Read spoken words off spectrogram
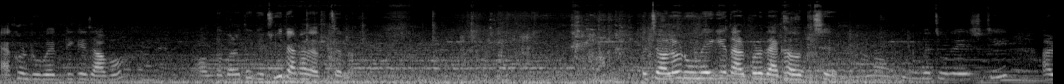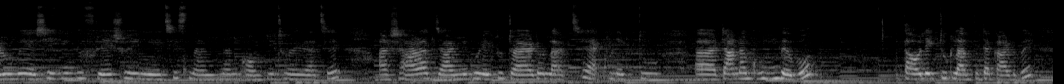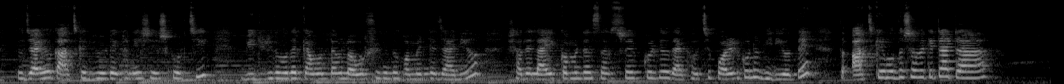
এখন রুমের দিকে যাব। অন্ধকারে তো কিছুই দেখা যাচ্ছে না। তো চলো রুমে গিয়ে তারপরে দেখা হচ্ছে। রুমে চলে এসেছি, আর রুমে এসে কিন্তু ফ্রেশ হয়ে নিয়েছি, স্নান টান কমপ্লিট হয়ে গেছে। আর সারা জার্নি করে একটু টায়ার্ডও লাগছে, এখন একটু টানা ঘুম দেবো, তাহলে একটু ক্লান্তিটা কাটবে। তো যাই হোক, আজকের ভিডিওটা এখানেই শেষ করছি। ভিডিওটি তোমাদের কেমন লাগল অবশ্যই কিন্তু কমেন্টে জানিও। সাথে লাইক কমেন্ট আর সাবস্ক্রাইব করে দিও। দেখা হচ্ছে পরের কোনো ভিডিওতে তো আজকের মতো সবাইকে টাটা!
